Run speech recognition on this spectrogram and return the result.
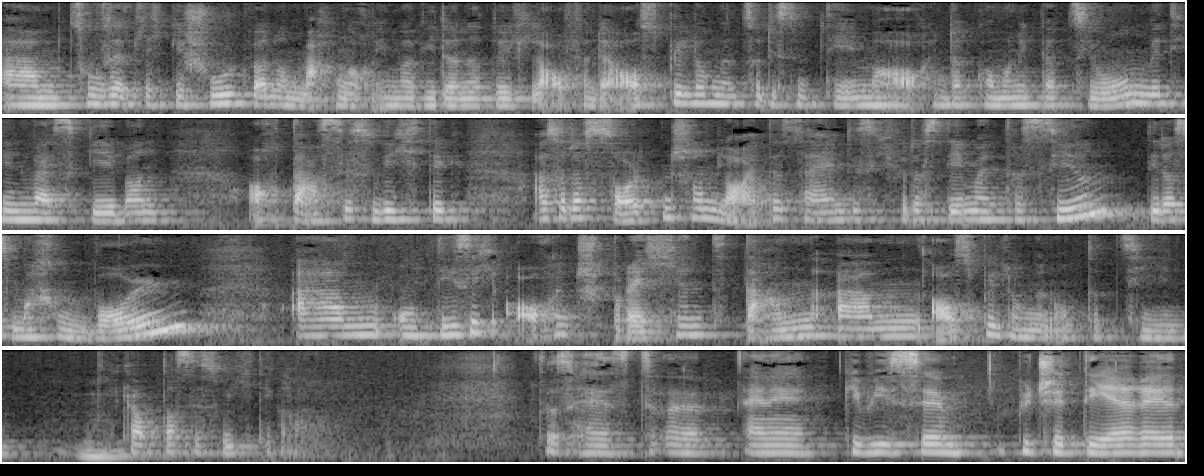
ähm, zusätzlich geschult worden und machen auch immer wieder natürlich laufende Ausbildungen zu diesem Thema, auch in der Kommunikation mit Hinweisgebern. Auch das ist wichtig. Also das sollten schon Leute sein, die sich für das Thema interessieren, die das machen wollen ähm, und die sich auch entsprechend dann ähm, Ausbildungen unterziehen. Ich glaube, das ist wichtig auch. Das heißt, äh, eine gewisse budgetäre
